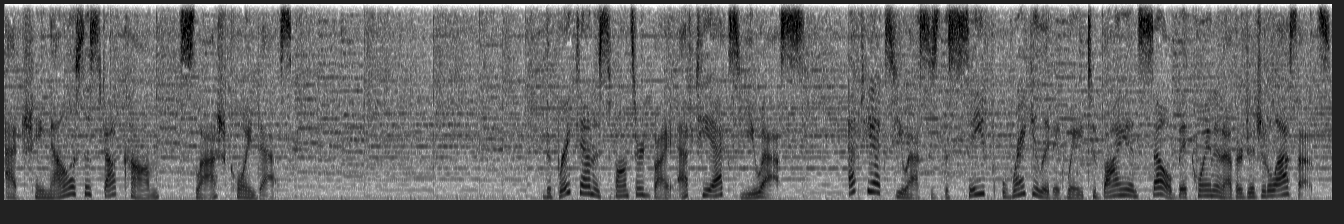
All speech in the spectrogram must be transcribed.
at chainalysis.com slash Coindesk. The breakdown is sponsored by FTX US. FTX US is the safe, regulated way to buy and sell Bitcoin and other digital assets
